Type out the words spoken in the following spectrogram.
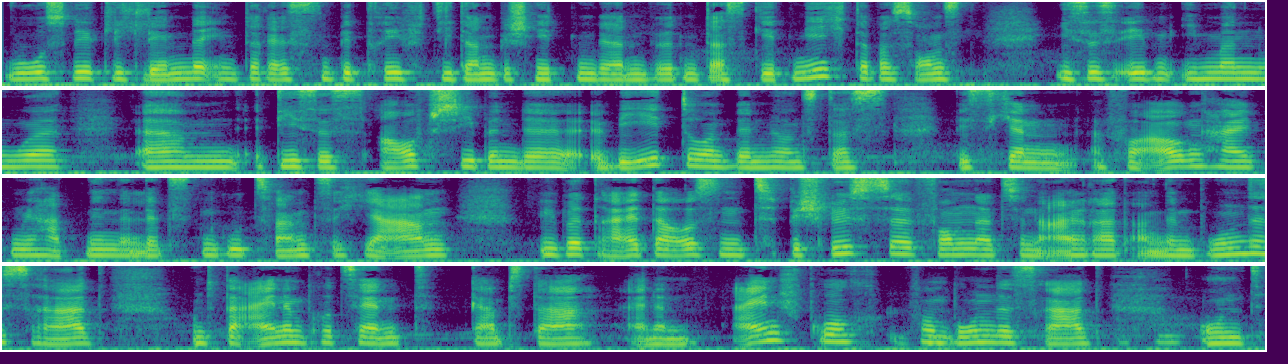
wo es wirklich Länderinteressen betrifft, die dann beschnitten werden würden. Das geht nicht, aber sonst ist es eben immer nur ähm, dieses aufschiebende Veto. Und wenn wir uns das bisschen vor Augen halten, wir hatten in den letzten gut 20 Jahren über 3000 Beschlüsse vom Nationalrat an den Bundesrat und bei einem Prozent gab es da einen Einspruch vom Bundesrat und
